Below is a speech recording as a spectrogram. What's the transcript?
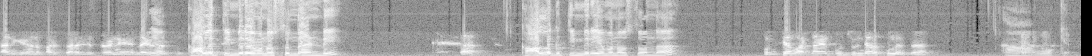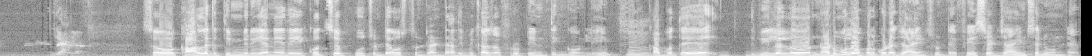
దానికి ఏమైనా పరిష్కారం చెప్తారని లైవ్ కాళ్ళకు తిమ్మిరి ఏమైనా వస్తుందా అండి? సార్? కాళ్ళకు తిమ్మిరి ఏమైనా వస్తుందా? కొద్దిసేపు అట్లాగే కూర్చుంటే వస్తున్నది సార్. ఓకే. యా. సో కాళ్ళకి తిమ్మిరి అనేది కొద్దిసేపు కూర్చుంటే వస్తుంటే అంటే అది because of routine thing only కాకపోతే వీళ్ళలో నడుము లోపల కూడా జాయింట్స్ ఉంటాయి ఫేసెడ్ జాయింట్స్ అని ఉంటాయి.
